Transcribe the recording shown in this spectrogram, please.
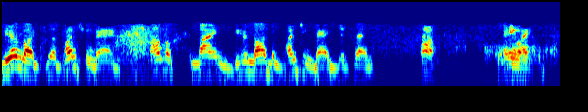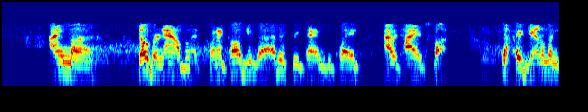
Beer Mug's the punching bag. I almost combined Beer Mug and punching bag just then. Huh. Anyway, I'm uh, sober now, but when I called you the other three times you played, I was high as fuck. Sorry, gentlemen.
